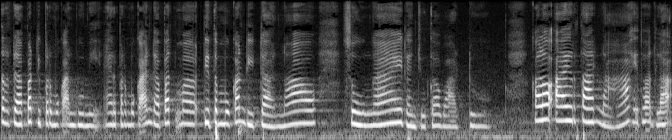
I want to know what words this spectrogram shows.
terdapat di permukaan bumi. Air permukaan dapat ditemukan di danau, sungai dan juga waduk. Kalau air tanah itu adalah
